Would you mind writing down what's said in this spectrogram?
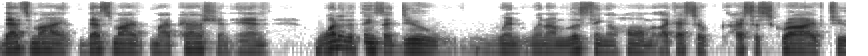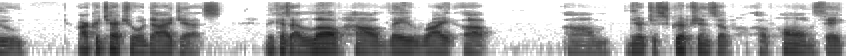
That's my that's my my passion. And one of the things I do when when I'm listing a home, like I so I subscribe to Architectural Digest because I love how they write up um, their descriptions of of homes. They,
